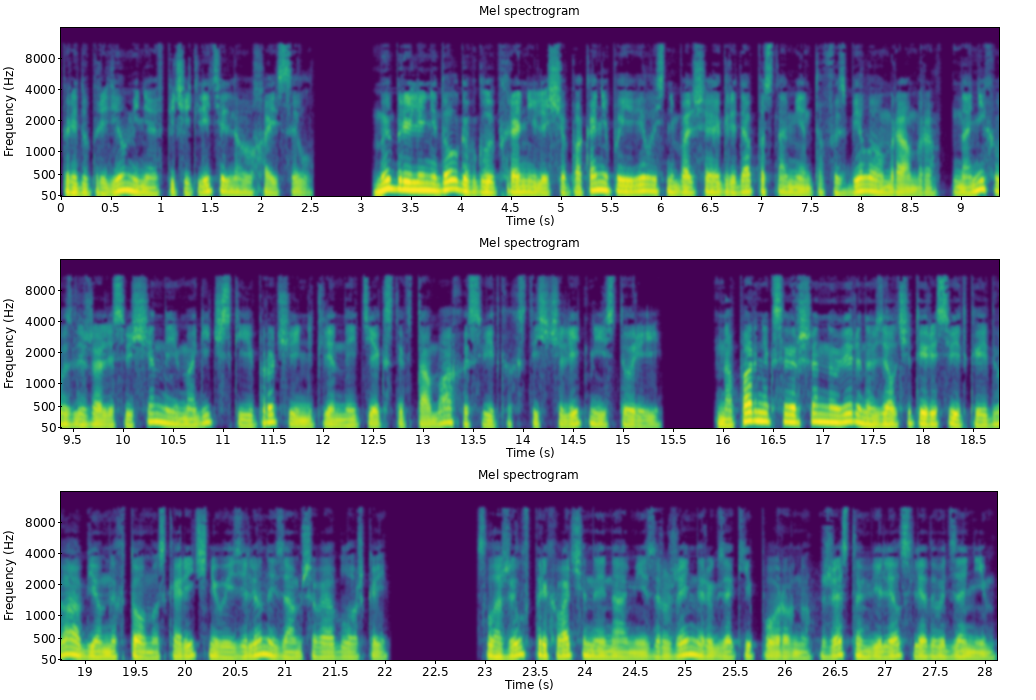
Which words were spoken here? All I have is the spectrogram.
Предупредил меня впечатлительного Хайсыл. Мы брели недолго вглубь хранилища, пока не появилась небольшая гряда постаментов из белого мрамора. На них возлежали священные, магические и прочие нетленные тексты в томах и свитках с тысячелетней историей. Напарник совершенно уверенно взял четыре свитка и два объемных тома с коричневой и зеленой замшевой обложкой. Сложил в прихваченные нами из ружейной рюкзаки поровну, жестом велел следовать за ним.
